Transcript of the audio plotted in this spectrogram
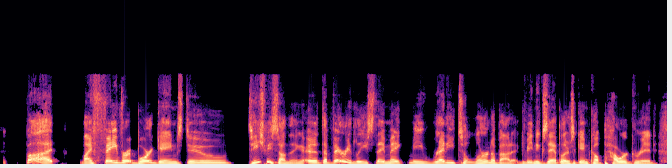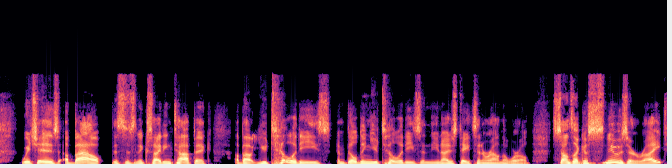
but my favorite board games do teach me something. At the very least, they make me ready to learn about it. I'll give you an example. There's a game called Power Grid, which is about this is an exciting topic about utilities and building utilities in the United States and around the world. Sounds like a snoozer, right?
